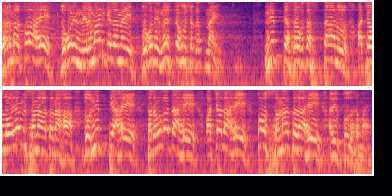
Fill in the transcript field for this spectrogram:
धर्म तो आहे जो कोणी निर्माण केला नाही जो कधी नष्ट होऊ शकत नाही. नित्य सर्वगत स्थानूर अचलोयम सनातन. हा जो नित्य आहे सर्वगत आहे अचल आहे तो सनातन आहे आणि तो धर्म आहे.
